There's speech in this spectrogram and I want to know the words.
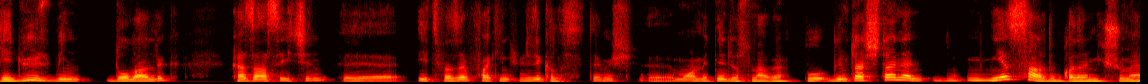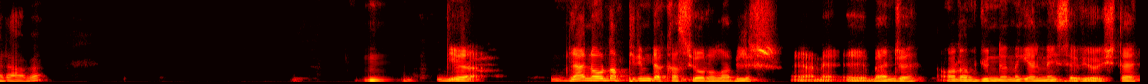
700 bin dolarlık kazası için e, it was a fucking ridiculous demiş. Ee, Muhammed ne diyorsun abi? Bu Günter Steiner niye sardı bu kadar Mick Schumacher'e abi? Ya yani oradan prim de kasıyor olabilir. Yani e, bence adam gündeme gelmeyi seviyor işte.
